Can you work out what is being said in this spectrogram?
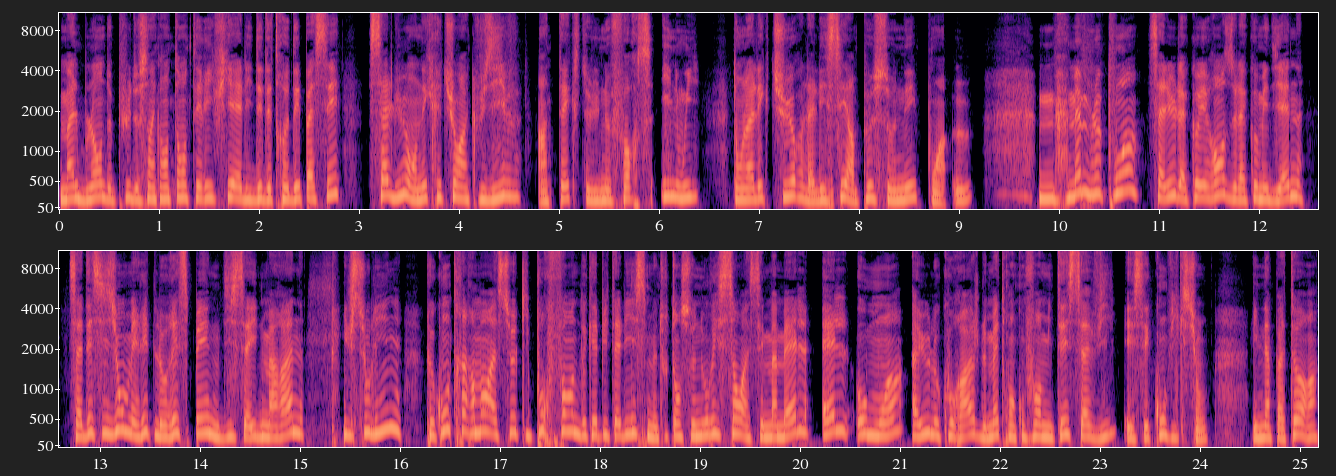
mâle blanc de plus de 50 ans, terrifié à l'idée d'être dépassé, salue en écriture inclusive un texte d'une force inouïe dont la lecture l'a laissé un peu sonner, E. Même le point salue la cohérence de la comédienne. Sa décision mérite le respect, nous dit Saïd Maran. Il souligne que contrairement à ceux qui pourfendent le capitalisme tout en se nourrissant à ses mamelles, elle, au moins, a eu le courage de mettre en conformité sa vie et ses convictions. Il n'a pas tort. Hein.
